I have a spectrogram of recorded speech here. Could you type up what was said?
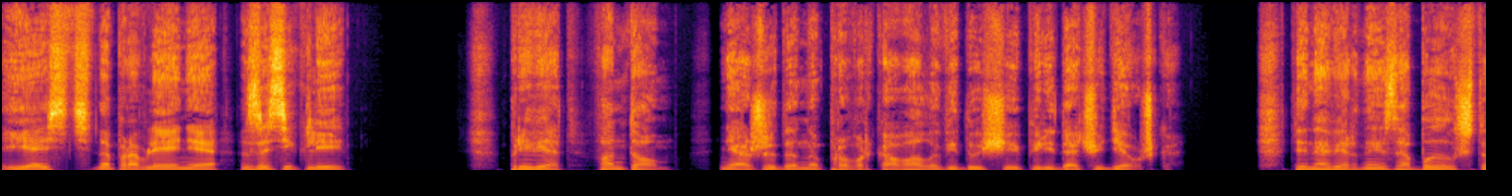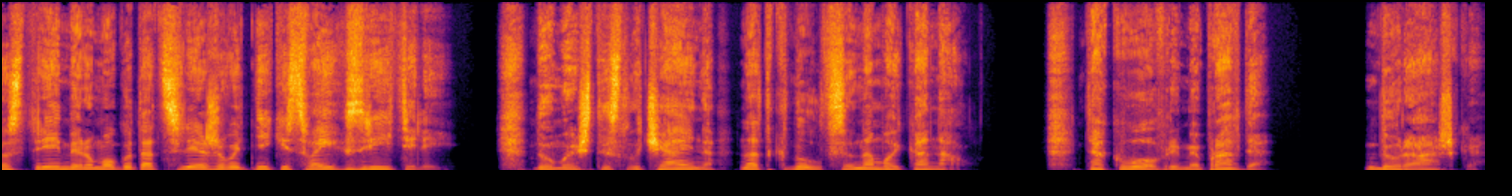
Есть направление. Засекли. Привет, фантом. Неожиданно проворковала ведущая передачу девушка. Ты, наверное, забыл, что стримеры могут отслеживать ники своих зрителей. Думаешь, ты случайно наткнулся на мой канал? Так вовремя, правда? Дурашка.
